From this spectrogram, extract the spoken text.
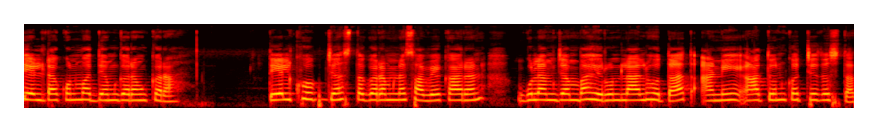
तेल टाकून मध्यम गरम करा. तेल खूप जास्त गरम नसावे कारण गुलाबजाम बाहेरून लाल होतात आणि आतून कच्चेच असतात.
